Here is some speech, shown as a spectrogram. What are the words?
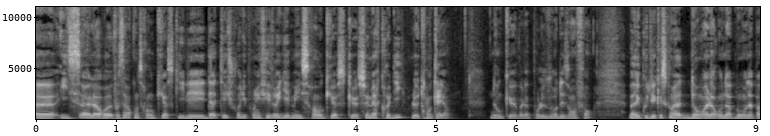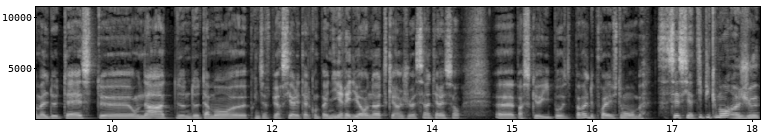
Euh, il, alors, il faut savoir qu'on sera en kiosque. Il est daté, je crois, du 1er février, mais il sera en kiosque ce mercredi, le 31. Donc euh, voilà pour le jour des enfants. Bah écoutez, qu'est-ce qu'on a dedans? Alors on a bon, on a pas mal de tests. Euh, on a notamment euh, Prince of Persia, et compagnie, Ready or Not, qui est un jeu assez intéressant parce qu'il pose pas mal de problèmes justement. Bah, c'est s'il y a typiquement un jeu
